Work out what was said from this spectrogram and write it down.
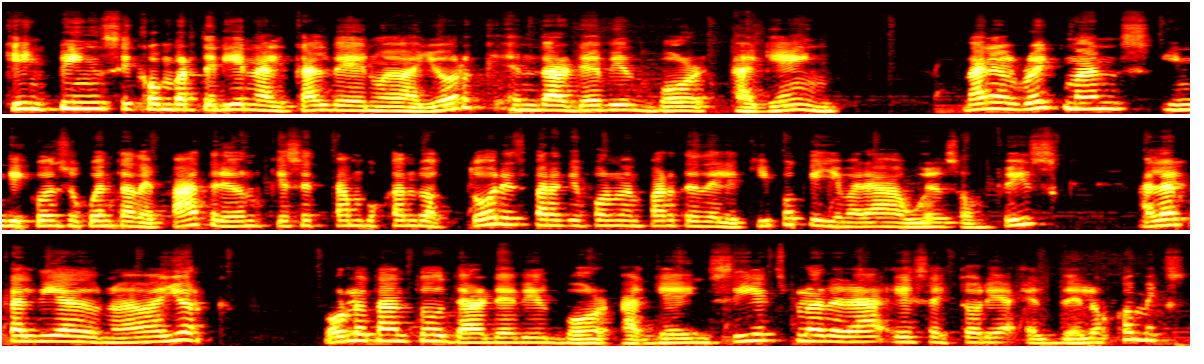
Kingpin se convertiría en alcalde de Nueva York en Daredevil Born Again. Daniel Rickman indicó en su cuenta de Patreon que se están buscando actores para que formen parte del equipo que llevará a Wilson Fisk a la alcaldía de Nueva York. Por lo tanto, Daredevil Born Again sí explorará esa historia de los cómics,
